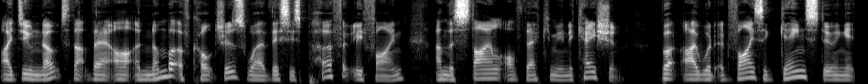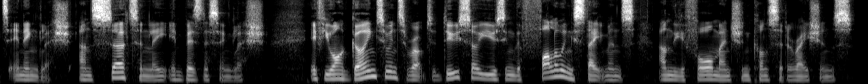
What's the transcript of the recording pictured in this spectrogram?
I do note that there are a number of cultures where this is perfectly fine and the style of their communication, but I would advise against doing it in English and certainly in business English. If you are going to interrupt, do so using the following statements and the aforementioned considerations.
